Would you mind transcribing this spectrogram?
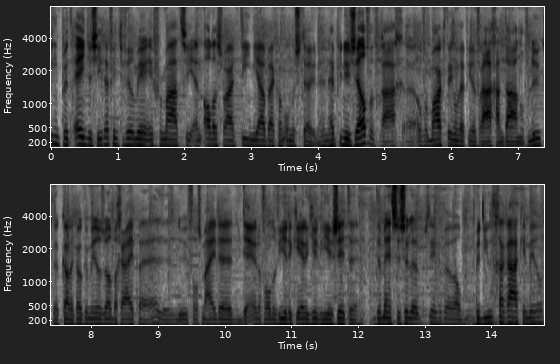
10.agency. Daar vind je veel meer informatie en alles waar 10 jou bij kan ondersteunen. En heb je nu zelf een vraag eh, over marketing of heb je een vraag aan Daan of Luc? Dat kan ik ook inmiddels wel begrijpen. Hè? Dit is nu volgens mij de derde of al de vierde keer dat jullie hier zitten. De mensen zullen op zich wel benieuwd gaan raken inmiddels.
